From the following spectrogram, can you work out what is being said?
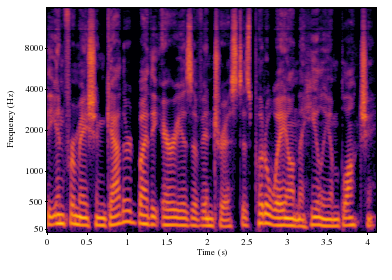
The information gathered by the areas of interest is put away on the Helium blockchain,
